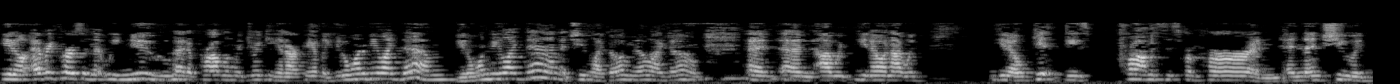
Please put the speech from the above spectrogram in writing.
you know, every person that we knew who had a problem with drinking in our family. You don't want to be like them. You don't want to be like them. And she's like, oh no, I don't. And, and I would, you know, and I would, you know, get these promises from her and, and then she would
